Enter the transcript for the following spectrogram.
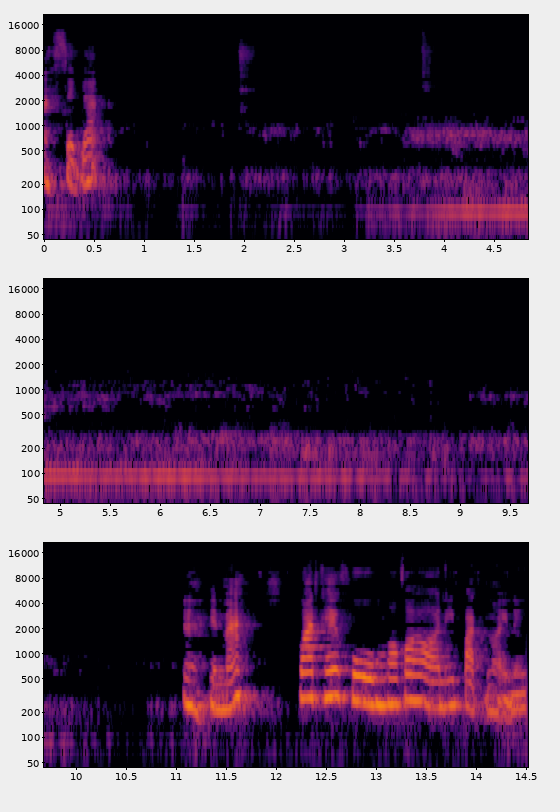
อะ เสร็จแล้วเห็นไหมวาดแค่โครงเขาก็อันนี้ปัดหน่อยนึง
